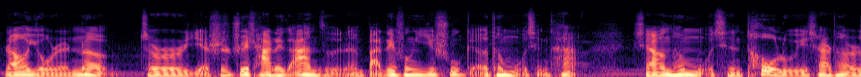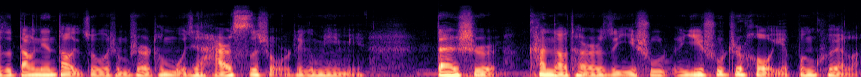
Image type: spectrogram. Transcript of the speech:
然后有人呢就是也是追查这个案子的人，把这封遗书给了他母亲看。想让他母亲透露一下他儿子当年到底做过什么事儿，他母亲还是死守着这个秘密。但是看到他儿子遗书遗书之后也崩溃了，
